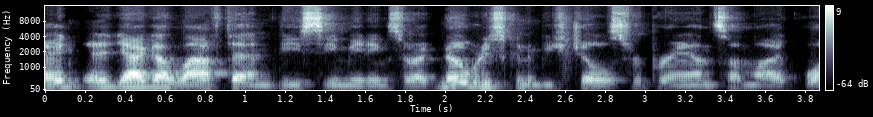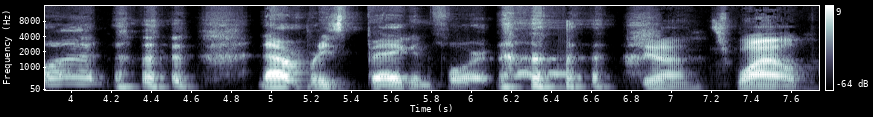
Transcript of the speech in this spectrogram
right? Uh, Yeah, I got laughed at in VC meetings. They're like, nobody's going to be shills for brands. I'm like, what? now everybody's begging for it. Yeah. It's wild.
